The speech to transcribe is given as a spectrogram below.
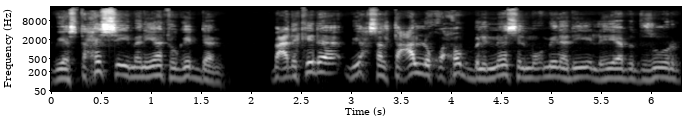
بيستحس إيمانياته جدا. بعد كده بيحصل تعلق وحب للناس المؤمنة دي اللي هي بتزور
